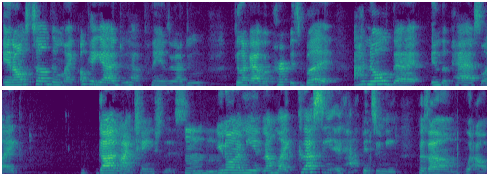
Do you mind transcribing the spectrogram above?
and I was telling them like, okay, yeah, I do have plans, and I do feel like I have a purpose, but I know that in the past, like, God might change this. Mhm. You know what I mean? And I'm like, because I've seen it happen to me. Because um, when I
